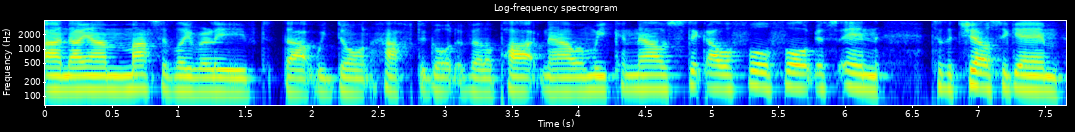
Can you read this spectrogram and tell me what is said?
and I am massively relieved that we don't have to go to Villa Park now, and we can now stick our full focus in to the Chelsea game,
